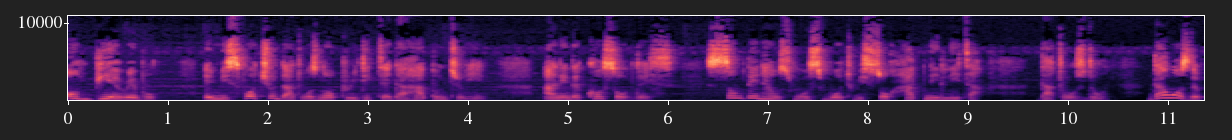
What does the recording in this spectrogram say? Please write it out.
unbearable, a misfortune that was not predicted that happened to him. And in the course of this, something else was what we saw happening later that was done. That was the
